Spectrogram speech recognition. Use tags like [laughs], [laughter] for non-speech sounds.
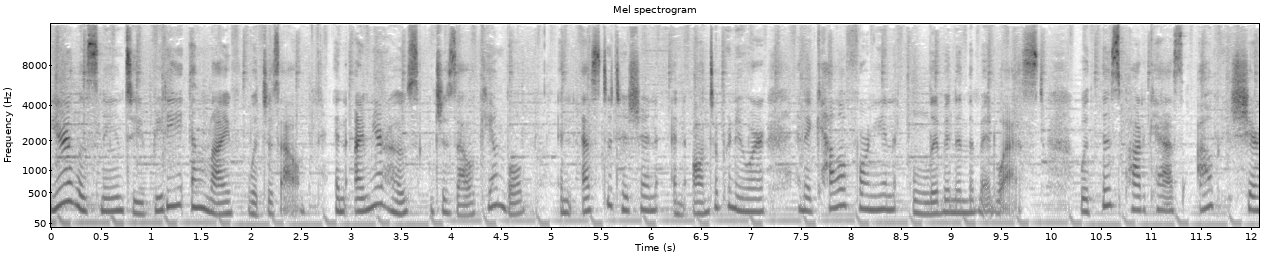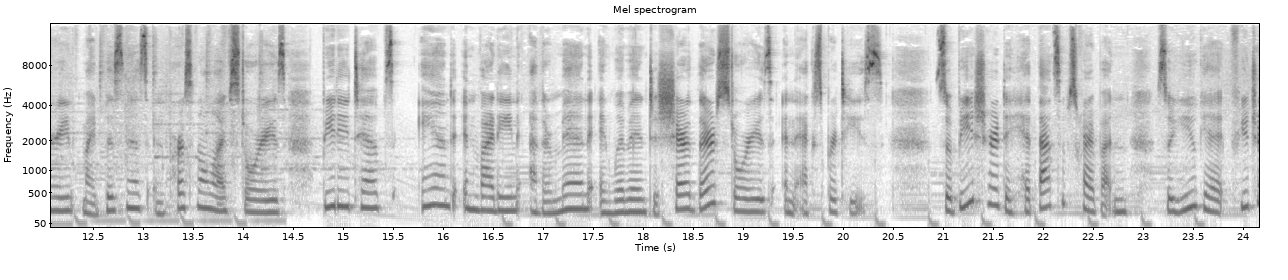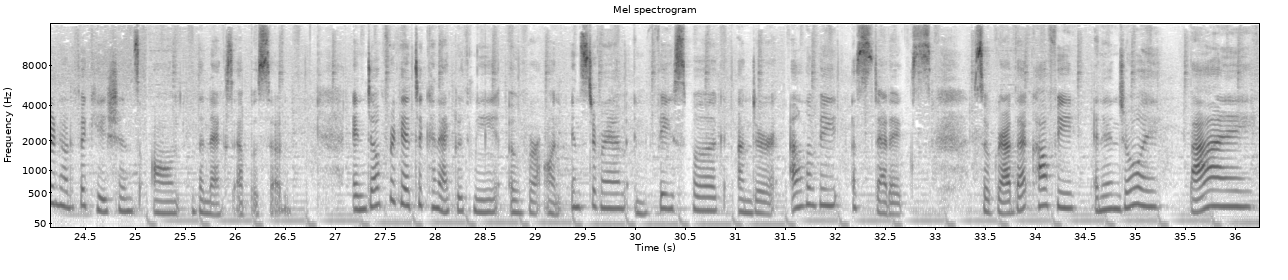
You're listening to Beauty and Life with Giselle, and I'm your host, Giselle Campbell, an esthetician, an entrepreneur, and a Californian living in the Midwest. With this podcast, I'll be sharing my business and personal life stories, beauty tips, and inviting other men and women to share their stories and expertise. So be sure to hit that subscribe button so you get future notifications on the next episode. And don't forget to connect with me over on Instagram and Facebook under Elevate Aesthetics. So grab that coffee and enjoy. Bye.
